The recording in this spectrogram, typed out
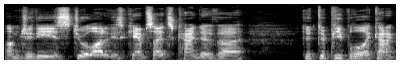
um, do these do a lot of these campsites kind of uh, do, do people like kind of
